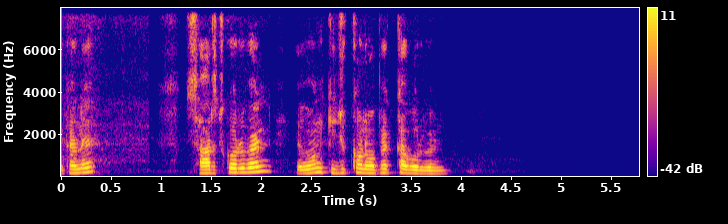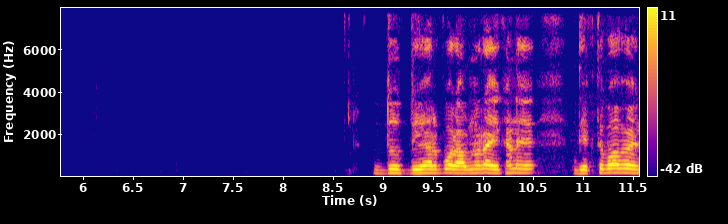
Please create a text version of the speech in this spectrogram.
এখানে সার্চ করবেন এবং কিছুক্ষণ অপেক্ষা করবেন। দেওয়ার পর আপনারা এখানে দেখতে পাবেন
